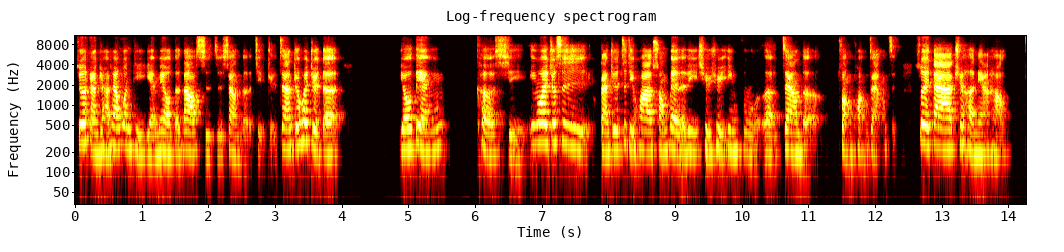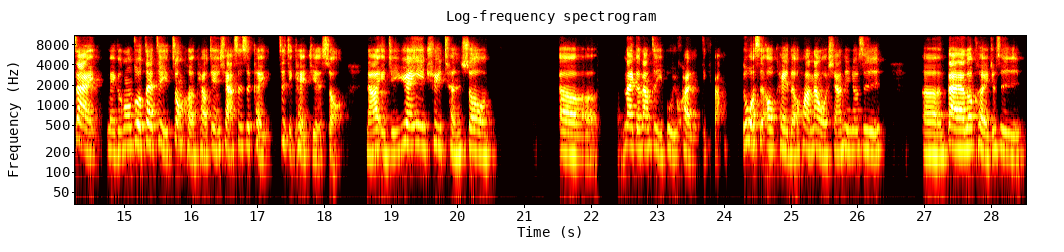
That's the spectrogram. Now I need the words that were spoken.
就是感觉好像问题也没有得到实质上的解决，这样就会觉得有点可惜，因为就是感觉自己花了双倍的力气去应付了这样的状况，这样子，所以大家去衡量好，在每个工作在自己综合条件下，是是可以自己可以接受，然后以及愿意去承受，呃，那个让自己不愉快的地方，如果是 OK 的话，那我相信就是，呃，大家都可以就是。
